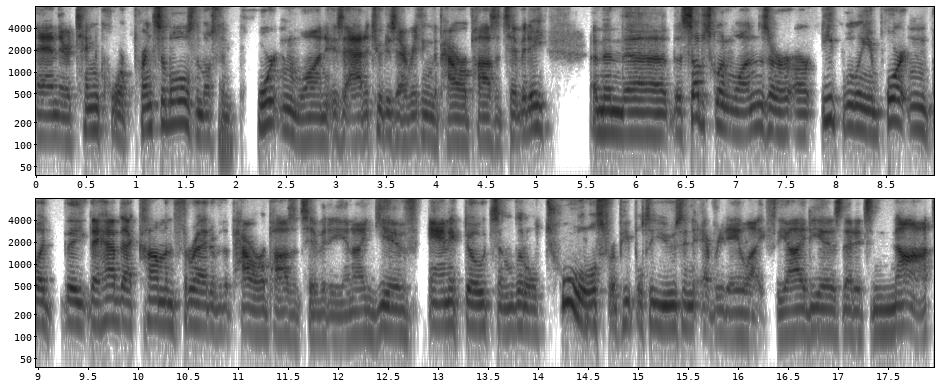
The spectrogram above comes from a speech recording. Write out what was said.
and there are 10 core principles. The most important one is attitude is everything, the power of positivity. And then the the subsequent ones are, are equally important but they they have that common thread of the power of positivity. And i give anecdotes and little tools for people to use in everyday life. The idea is that it's not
